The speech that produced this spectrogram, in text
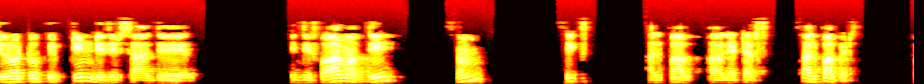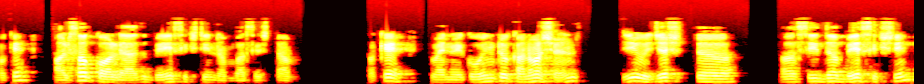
0 to 15 digits are there in the form of the some six alpha uh, letters, alphabets. Okay, also called as base 16 number system. Okay, when we going to conversion, you just uh, uh, see the base 16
